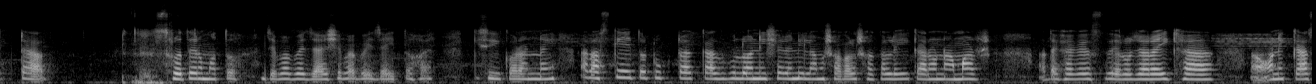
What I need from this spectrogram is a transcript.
একটা স্রোতের মতো, যেভাবে যায় সেভাবেই যাইতে হয়, কিছুই করার নাই। আর আজকে এই তো টুকটাক কাজগুলো আমি সেরে নিলাম সকাল সকালেই, কারণ আমার দেখা গেছে রোজা রাইখা অনেক কাজ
